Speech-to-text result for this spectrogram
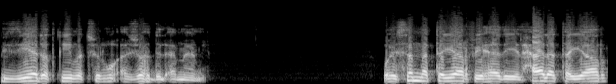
بزيادة قيمة شنو؟ الجهد الأمامي. ويسمى التيار في هذه الحالة تيار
